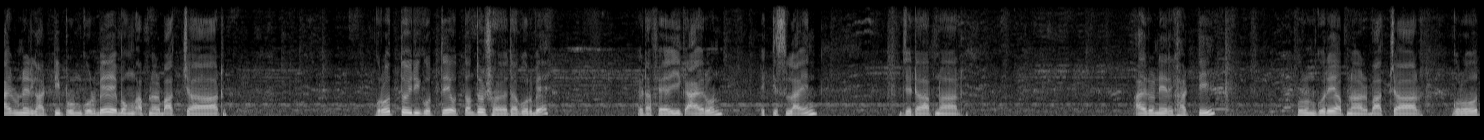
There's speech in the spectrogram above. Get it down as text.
আয়রনের ঘাটতি পূরণ করবে এবং আপনার বাচ্চার গ্রোথ তৈরি করতে অত্যন্ত সহায়তা করবে। এটা ফেরিক আয়রন, একটি স্লাইন, যেটা আপনার আয়রনের ঘাটতি পূরণ করে আপনার বাচ্চার গ্রোথ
